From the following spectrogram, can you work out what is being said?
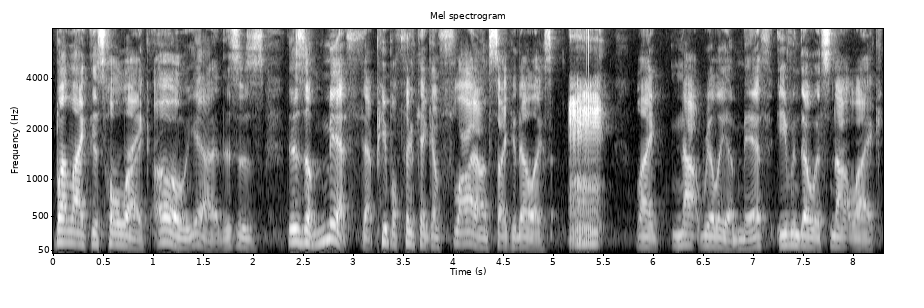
but like this whole like oh yeah this is this is a myth that people think they can fly on psychedelics like not really a myth, even though it's not like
